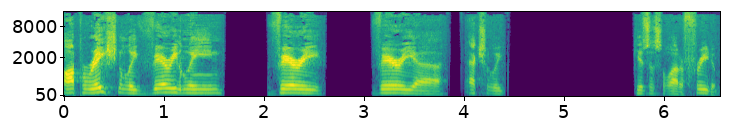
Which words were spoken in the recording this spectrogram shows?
operationally very lean, very, very, uh, actually gives us a lot of freedom.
